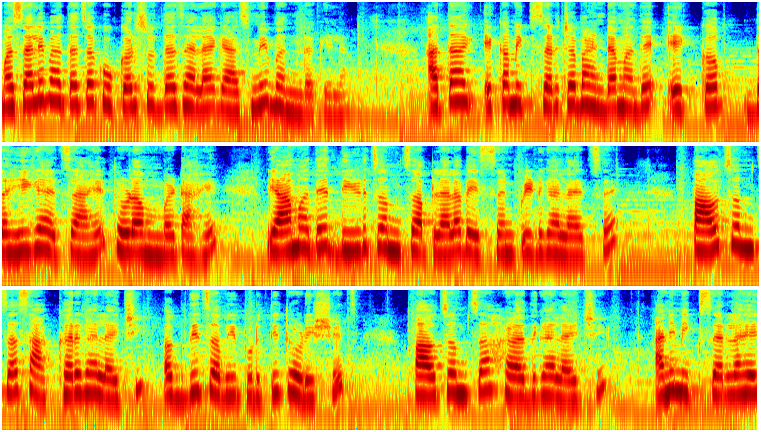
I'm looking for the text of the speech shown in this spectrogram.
मसाले भाताचा कुकरसुद्धा झाला. गॅस मी बंद केला. आता एका मिक्सरच्या भांड्यामध्ये एक कप दही घ्यायचं आहे. थोडं आंबट आहे. यामध्ये दीड चमचा आपल्याला बेसन पीठ घालायचं आहे पाव चमचा साखर घालायची. अगदी चवीपुरती थोडीशीच. पाव चमचा हळद घालायची. आणि मिक्सरला हे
